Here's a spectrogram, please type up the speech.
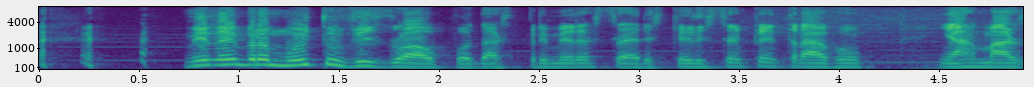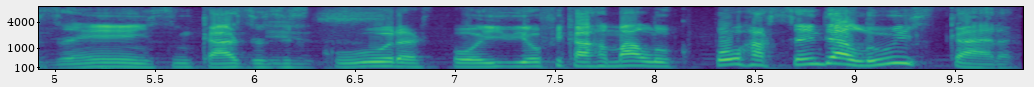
Me lembra muito o visual, pô, das primeiras séries, que eles sempre entravam em armazéns, em casas Isso. escuras, pô, e eu ficava maluco. Porra, acende a luz, cara.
